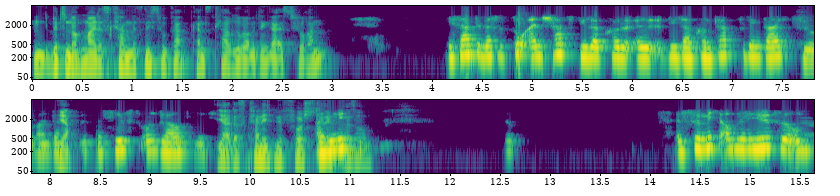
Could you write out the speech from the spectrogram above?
Bitte nochmal, das kam jetzt nicht so ganz klar rüber mit den Geistführern. Ich sagte, das ist so ein Schatz, dieser, äh, dieser Kontakt zu den Geistführern. Das, ja. das hilft unglaublich. Ja, das kann ich mir vorstellen. Also, nicht, also ist für mich auch eine Hilfe, um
